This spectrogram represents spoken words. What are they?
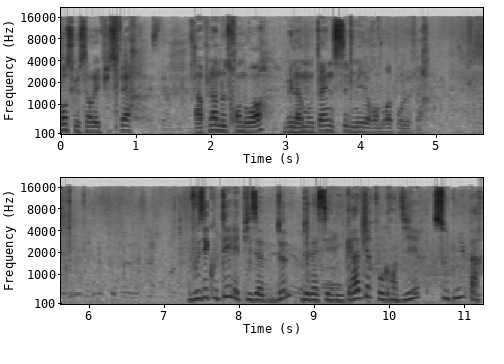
Je pense que ça aurait pu se faire à plein d'autres endroits, mais la montagne, c'est le meilleur endroit pour le faire. Vous écoutez l'épisode 2 de la série Gravir pour grandir, soutenu par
